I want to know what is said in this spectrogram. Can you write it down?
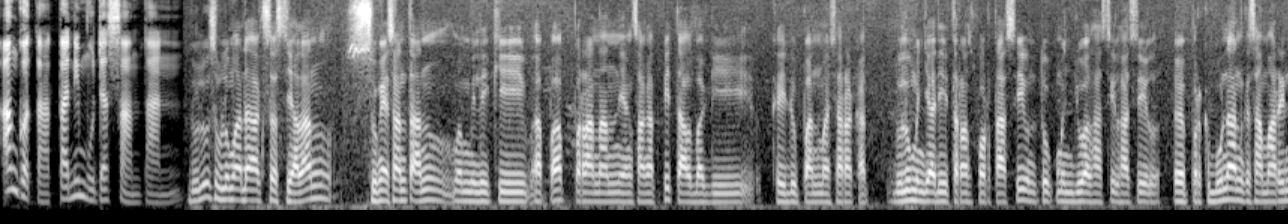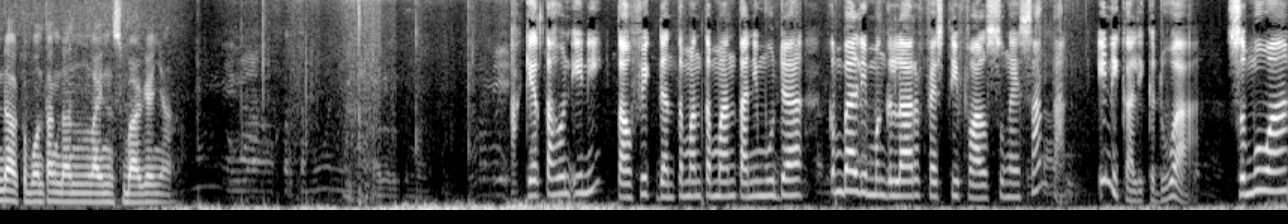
anggota Tani Muda Santan. Dulu sebelum ada akses jalan, Sungai Santan memiliki apa peranan yang sangat vital bagi kehidupan masyarakat. Dulu menjadi transportasi untuk menjual hasil-hasil eh, perkebunan ke Samarinda, ke Bontang, dan lain sebagainya. Akhir tahun ini, Taufik dan teman-teman Tani Muda kembali menggelar Festival Sungai Santan. Ini kali kedua. Semua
